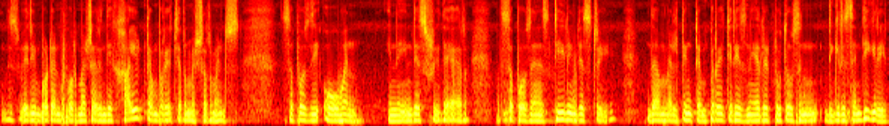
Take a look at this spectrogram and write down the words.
This is very important for measuring the high temperature measurements. Suppose the oven in the industry there. Suppose in steel industry the melting temperature is nearly 2000 degrees centigrade.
